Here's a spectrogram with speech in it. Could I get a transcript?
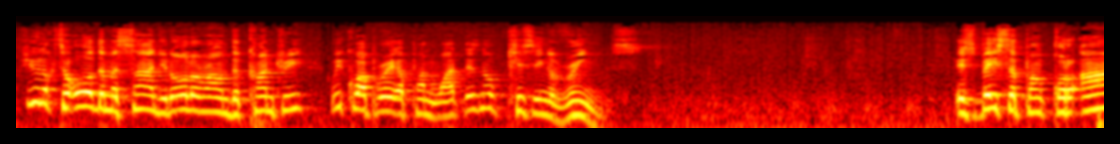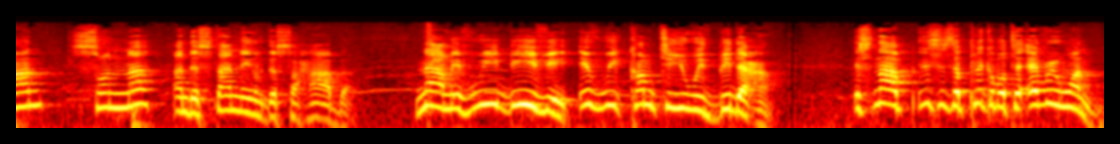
If you look to all the masajid all around the country, we cooperate upon what? There's no kissing of rings. It's based upon Quran, Sunnah, understanding of the Sahaba. Now, if we deviate, if we come to you with bid'ah, it's not, this is applicable to everyone.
